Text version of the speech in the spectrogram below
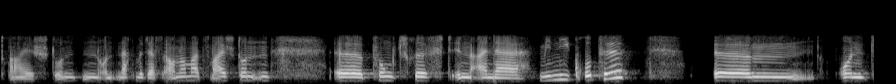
drei Stunden und nachmittags auch nochmal zwei Stunden äh, Punktschrift in einer Minigruppe. Ähm, und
